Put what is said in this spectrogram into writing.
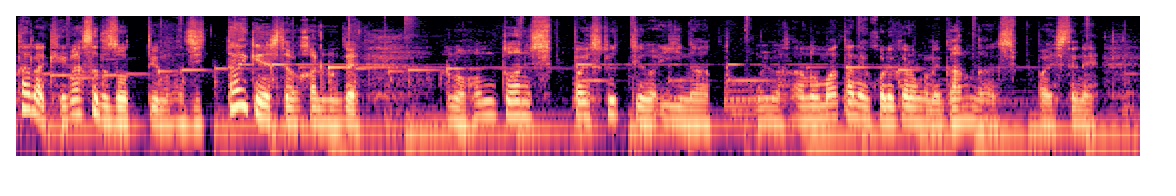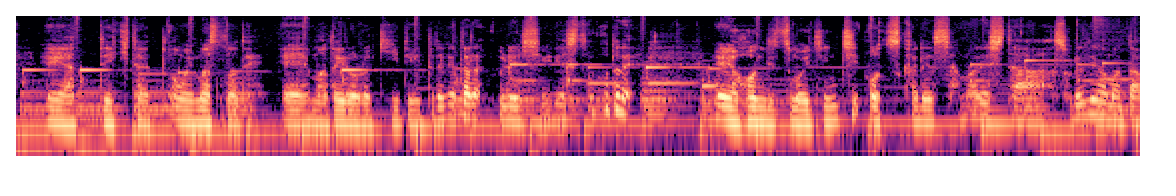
たら怪我するぞっていうのが実体験してわかるのであの本当に失敗するっていうのはいいなと思います。あのまたねこれからもねガンガン失敗してね、えー、やっていきたいと思いますので、えー、またいろいろ聞いていただけたら嬉しいです。ということで、えー、本日も一日お疲れ様でした。それではまた。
